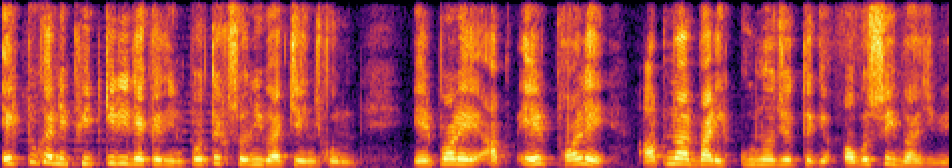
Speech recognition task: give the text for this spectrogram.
একটুখানি ফিটকিরি রেখে দিন, প্রত্যেক শনিবার চেঞ্জ করুন। এরপরে এর ফলে আপনার বাড়ি কুনজর থেকে অবশ্যই বাঁচবে।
